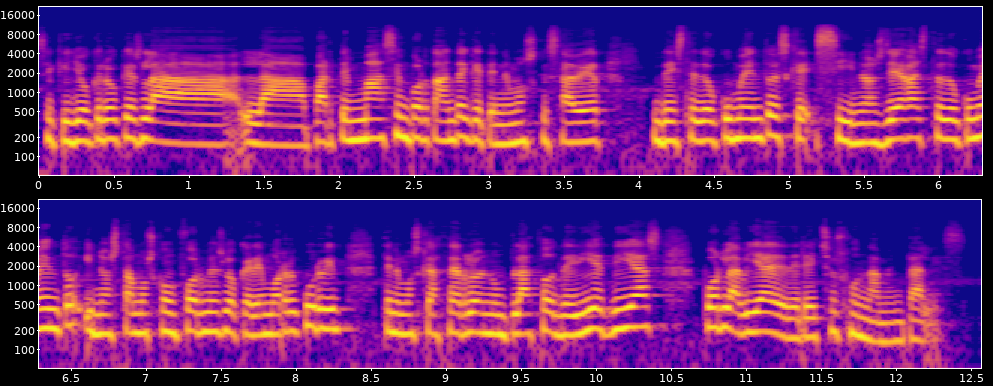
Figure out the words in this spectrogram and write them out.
Así que yo creo que es la, parte más importante que tenemos que saber de este documento, es que si nos llega este documento y no estamos conformes, lo queremos recurrir, tenemos que hacerlo en un plazo de 10 días por la vía de derechos fundamentales estatales.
